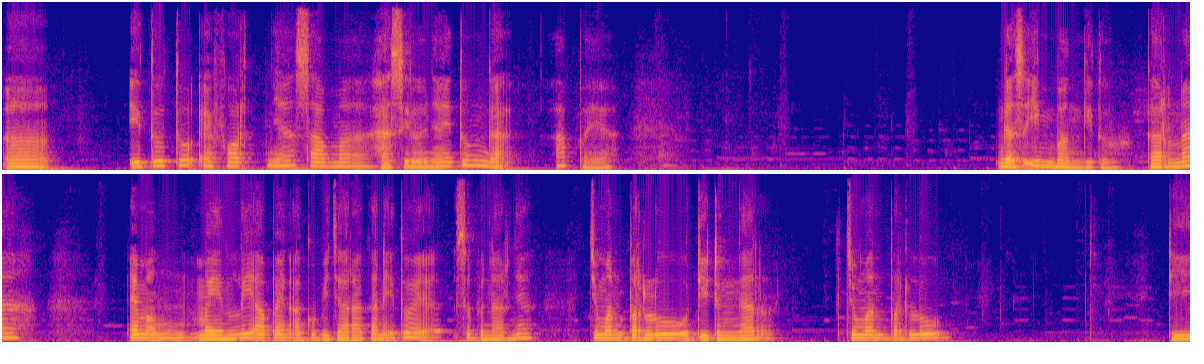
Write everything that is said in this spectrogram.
Uh, itu tuh effortnya sama hasilnya itu nggak apa ya? Nggak seimbang gitu. Karena emang mainly apa yang aku bicarakan itu ya sebenarnya cuman perlu didengar cuman perlu di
